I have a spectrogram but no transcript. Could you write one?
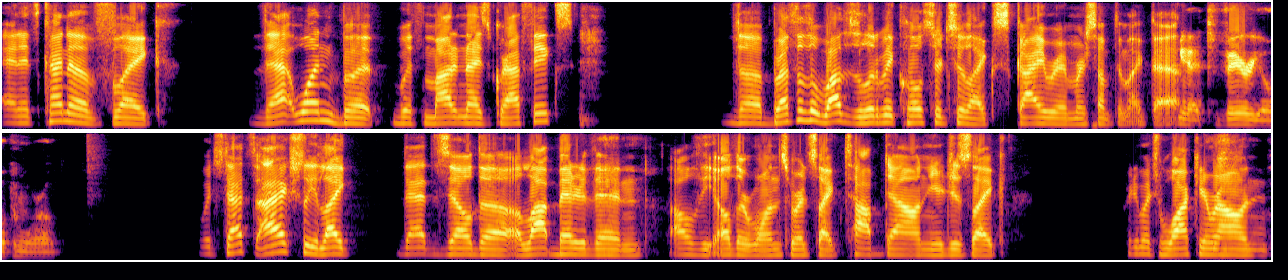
and it's kind of like that one, but with modernized graphics. The Breath of the Wild is a little bit closer to like Skyrim or something like that. Yeah, it's very open world. Which that's I actually like that Zelda a lot better than all the other ones where it's like top down. You're just like pretty much walking around.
